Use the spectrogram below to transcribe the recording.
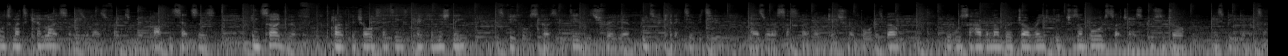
automatic headlights and as well as front and rear parking sensors. Inside we have climate control settings, air conditioning, this vehicle comes with DVH radio, Bluetooth connectivity and as well as satellite navigation on board as well. We also have a number of gyro features on board such as cruise control and speed limiter.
